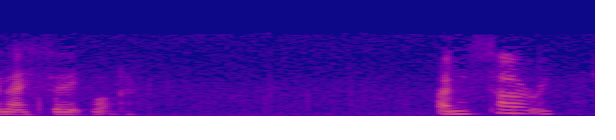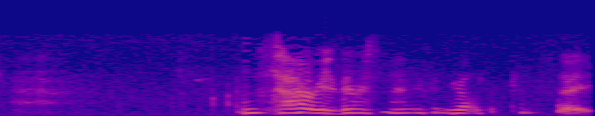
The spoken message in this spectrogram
Can I say, Walter? I'm sorry. I'm sorry. There isn't anything else I can say.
